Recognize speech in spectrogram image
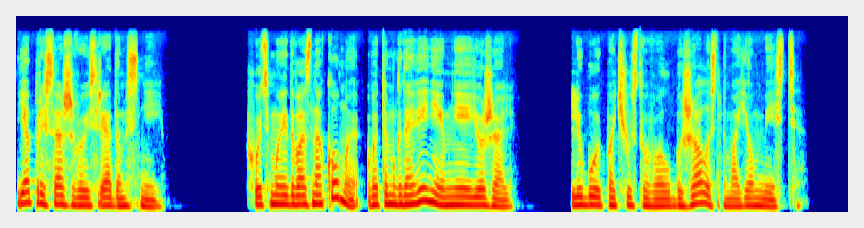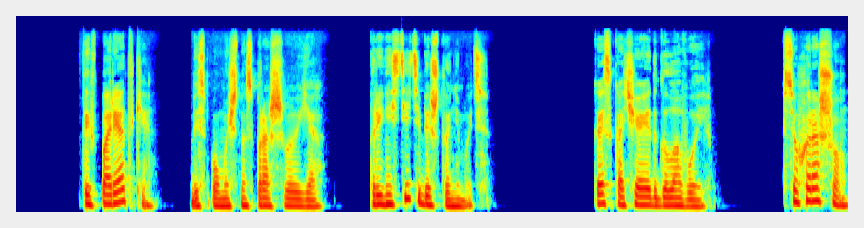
Я присаживаюсь рядом с ней. Хоть мы едва знакомы, в это мгновение мне ее жаль. Любой почувствовал бы жалость на моем месте. «Ты в порядке?» — беспомощно спрашиваю я. «Принести тебе что-нибудь?» Кэс качает головой. «Все хорошо.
